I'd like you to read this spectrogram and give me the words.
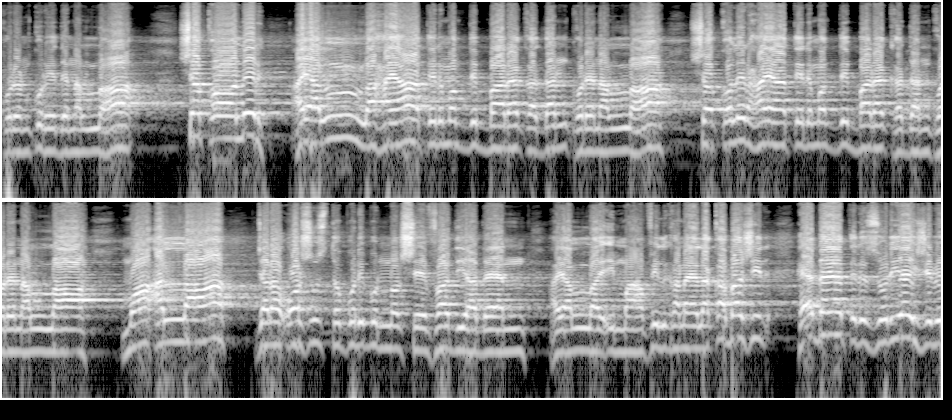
পূরণ করে দেন আল্লাহ। সকলের আয় আল্লাহ, হায়াতের মধ্যে বারাকা দান করেন আল্লাহ। সকলের হায়াতের মধ্যে বারাকা দান করেন আল্লাহ। মা আল্লাহ, যারা অসুস্থ, পরিপূর্ণ শেফা দিয়া দেন। আয় আল্লাহ, এই মাহফিলখানা এলাকাবাসীর হেদায়াতের জরিয়া হিসেবে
